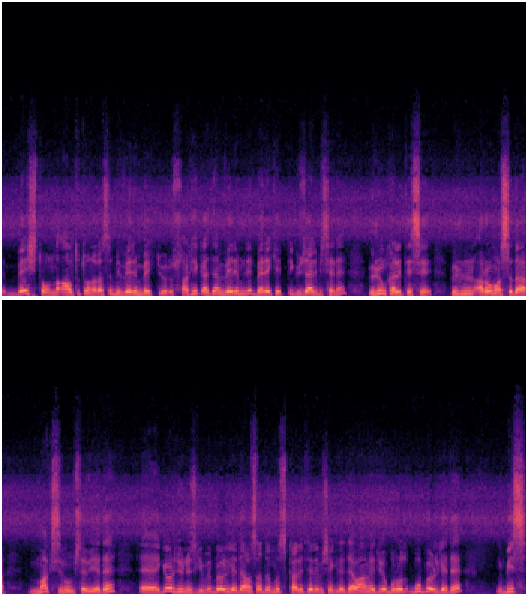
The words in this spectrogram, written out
5 tonla 6 ton arası bir verim bekliyoruz. Hakikaten verimli, bereketli, güzel bir sene. Ürün kalitesi, ürünün aroması da maksimum seviyede. Ee, gördüğünüz gibi bölgede hasadımız kaliteli bir şekilde devam ediyor. Bu, bu bölgede biz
